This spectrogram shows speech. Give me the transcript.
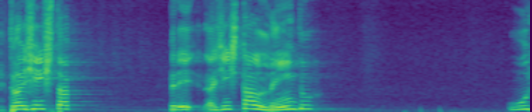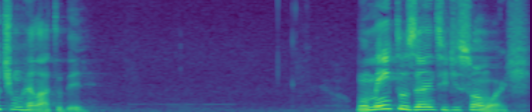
Então a gente está a gente está lendo o último relato dele. Momentos antes de sua morte.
